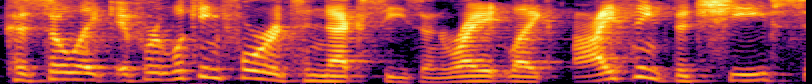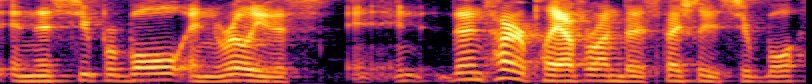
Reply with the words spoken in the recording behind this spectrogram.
Because so like if we're looking forward to next season, right? Like I think the Chiefs in this Super Bowl and really this in the entire playoff run, but especially the Super Bowl,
